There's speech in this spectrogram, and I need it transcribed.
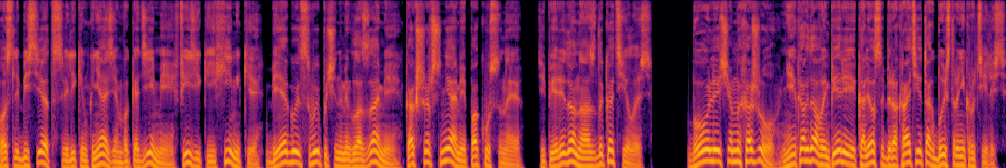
После бесед с великим князем в академии физики и химики бегают с выпученными глазами, как шершнями покусанные. Теперь и до нас докатилось. Более чем нахожу, никогда в империи колеса бюрократии так быстро не крутились.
